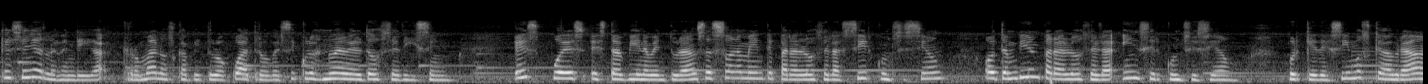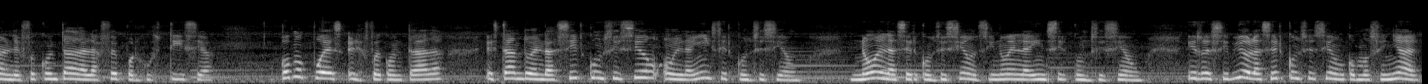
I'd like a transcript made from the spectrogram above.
Que el Señor les bendiga. Romanos capítulo 4 versículos 9 al 12 dicen, ¿Es pues esta bienaventuranza solamente para los de la circuncisión o también para los de la incircuncisión? Porque decimos que a Abraham le fue contada la fe por justicia. ¿Cómo pues le fue contada? Estando en la circuncisión o en la incircuncisión. No en la circuncisión, sino en la incircuncisión. Y recibió la circuncisión como señal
